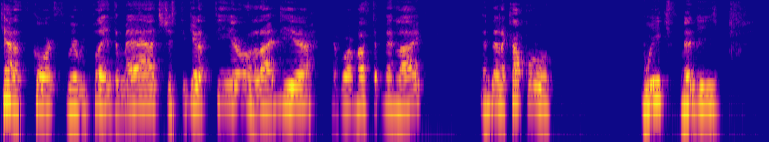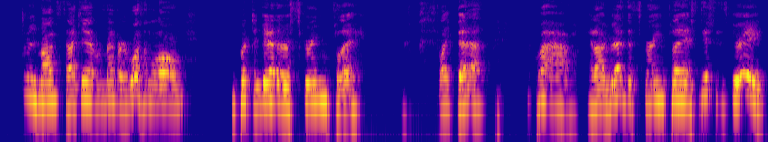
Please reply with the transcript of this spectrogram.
tennis courts where we played the match just to get a feel and an idea of what must have been like. And then a couple weeks, maybe three months, I can't remember, it wasn't long, he put together a screenplay like that. Wow. And I read the screenplay this is great.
